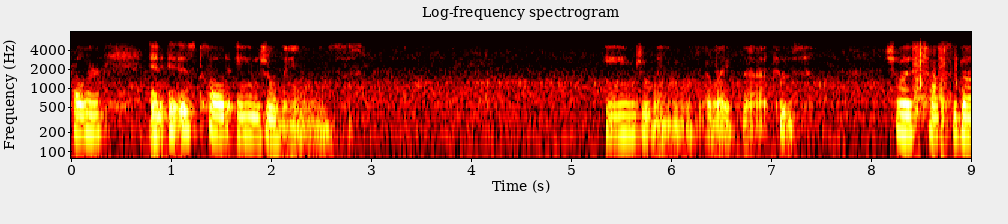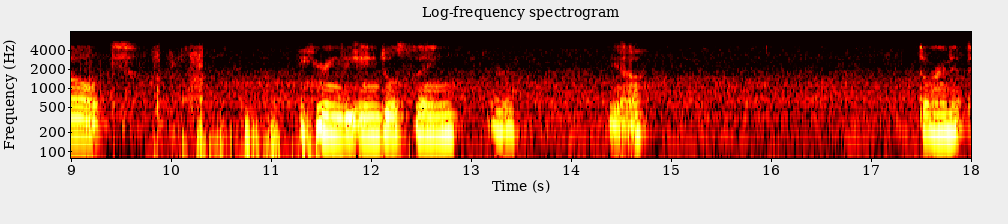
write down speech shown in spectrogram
color, and it is called Angel Wings. Angel Wings, I like that because she always talks about hearing the angels sing or yeah. Darn it.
